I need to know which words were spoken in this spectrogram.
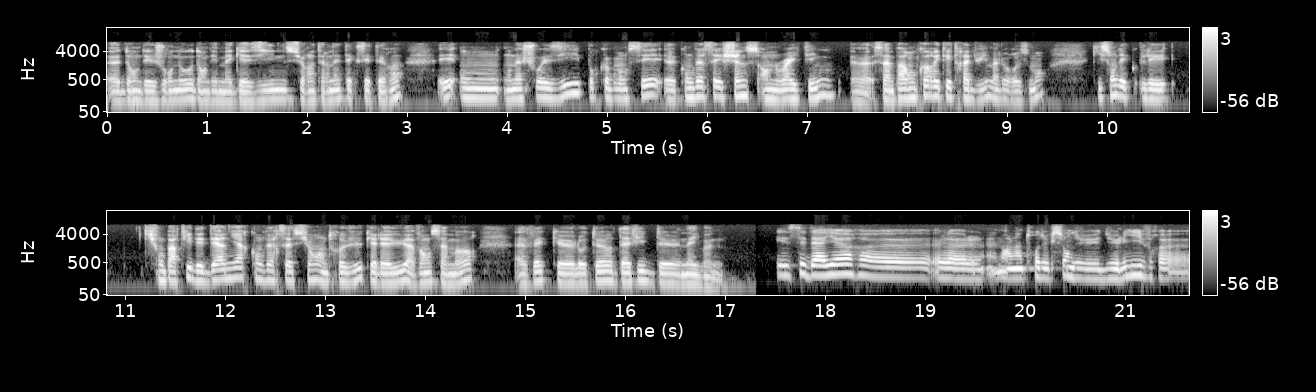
euh, dans des journaux, dans des magazines, sur Internet, etc. Et on, a choisi, pour commencer, euh, Conversations on Writing. ça n'a pas encore été traduit, malheureusement, qui sont qui font partie des dernières conversations entrevues qu'elle a eues avant sa mort avec l'auteur David Neyman. Et c'est d'ailleurs euh, dans l'introduction du, livre, euh,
